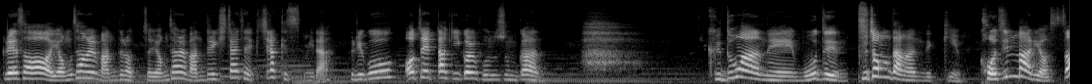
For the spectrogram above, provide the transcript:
그래서 영상을 만들었죠. 영상을 만들기 시작, 시작했습니다. 그리고 어제 딱 이걸 본 순간 그동안의 모든 부정당한 느낌 거짓말이었어?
